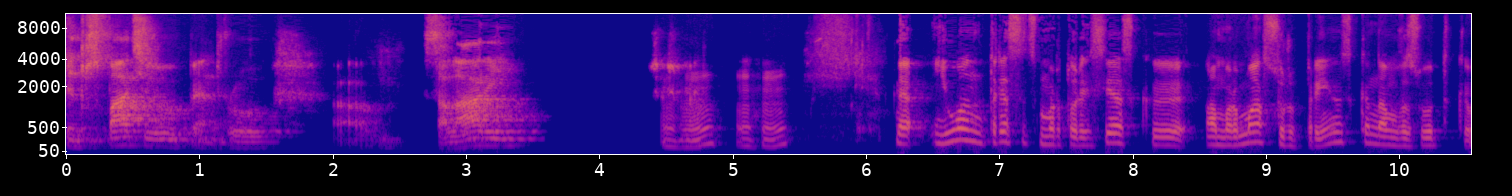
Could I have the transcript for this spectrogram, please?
pentru spațiu, pentru uh, salarii. Uh-huh, uh-huh. Ion, trebuie să-ți mărturisesc că am rămas surprins când am văzut că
